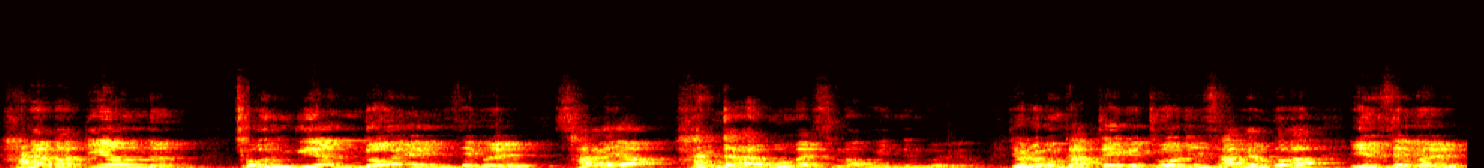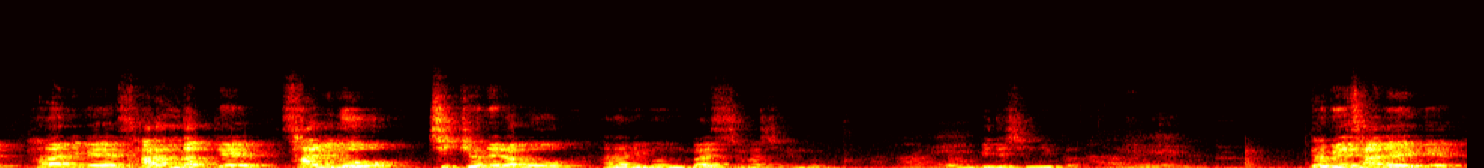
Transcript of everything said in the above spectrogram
하나밖에 없는 존귀한 너의 인생을 살아야 한다라고 말씀하고 있는 거예요. 여러분 각자에게 주어진 사명과 인생을 하나님의 사람답게 살고 지켜내라고 하나님은 말씀하시는 겁니다. 여러분 믿으십니까? 여러분의 자녀에게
